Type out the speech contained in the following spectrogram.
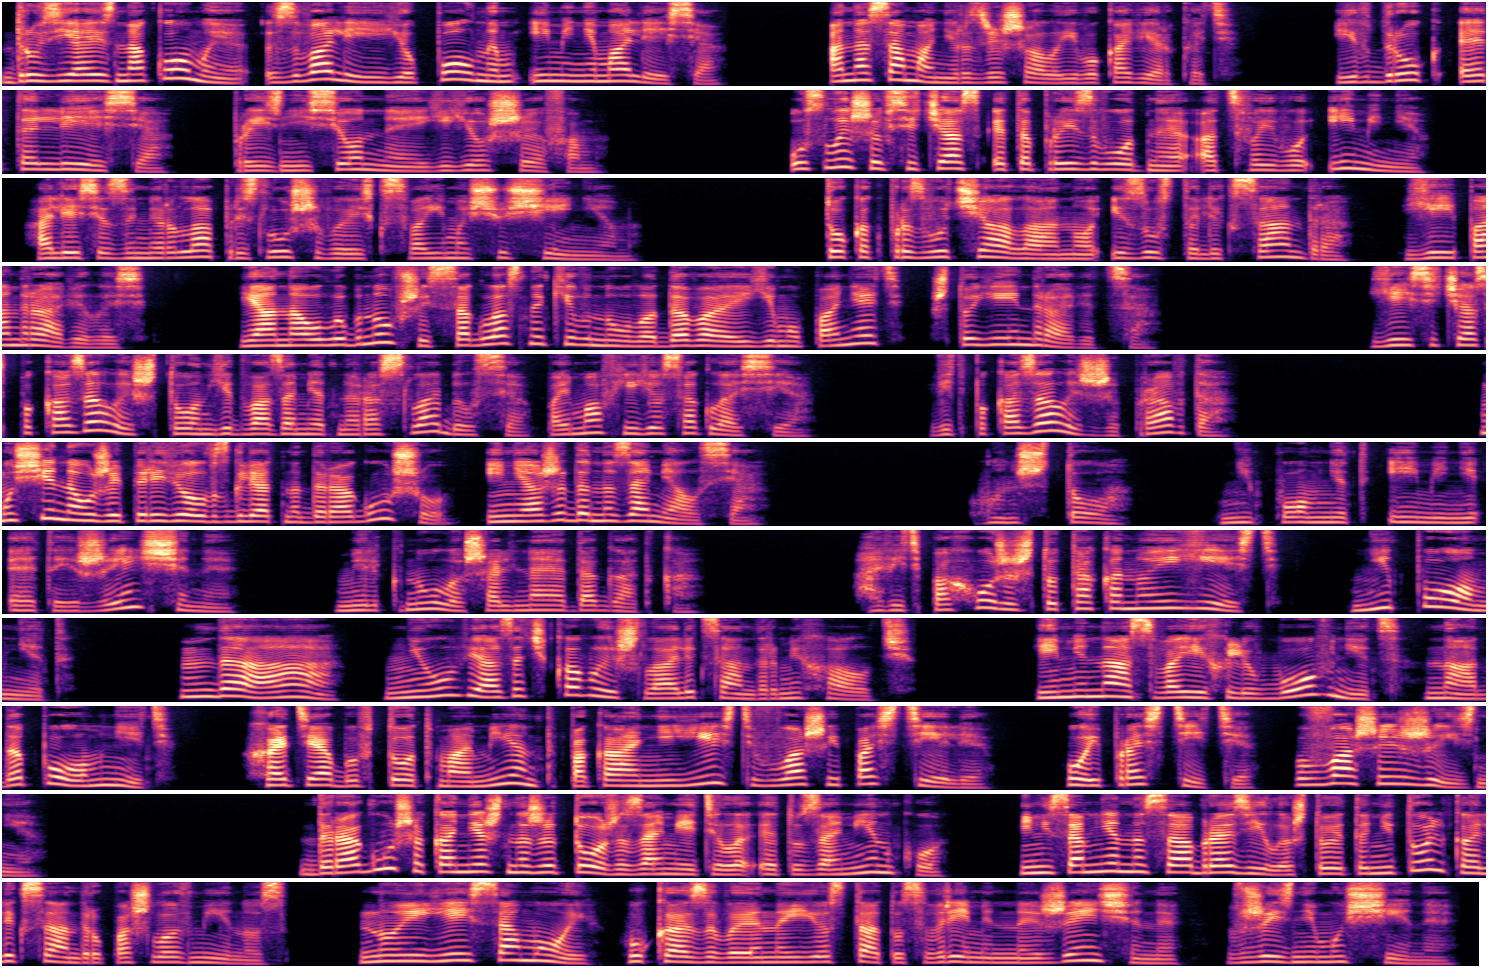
Друзья и знакомые звали ее полным именем Олеся. Она сама не разрешала его коверкать. И вдруг это Леся, произнесенная ее шефом. Услышав сейчас это производное от своего имени, Олеся замерла, прислушиваясь к своим ощущениям. То, как прозвучало оно из уст Александра, ей понравилось, и она, улыбнувшись, согласно кивнула, давая ему понять, что ей нравится. Ей сейчас показалось, что он едва заметно расслабился, поймав ее согласие. Ведь показалось же, правда? Мужчина уже перевел взгляд на дорогушу и неожиданно замялся. «Он что, не помнит имени этой женщины?» — мелькнула шальная догадка. «А ведь похоже, что так оно и есть. Не помнит. Да, неувязочка вышла, Александр Михайлович. Имена своих любовниц надо помнить, хотя бы в тот момент, пока они есть в вашей постели. Ой, простите, в вашей жизни. Дорогуша, конечно же, тоже заметила эту заминку и, несомненно, сообразила, что это не только Александру пошло в минус, но и ей самой, указывая на ее статус временной женщины в жизни мужчины.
